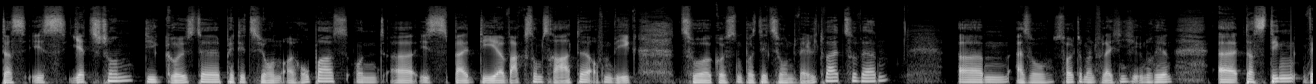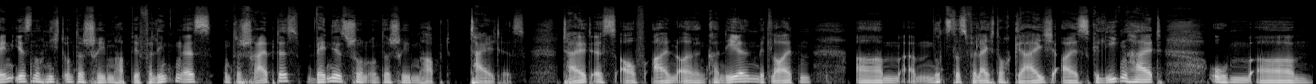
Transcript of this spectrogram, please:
Das ist jetzt schon die größte Petition Europas und äh, ist bei der Wachstumsrate auf dem Weg zur größten Petition weltweit zu werden ähm, also sollte man vielleicht nicht ignorieren. Äh, das Ding, wenn ihr es noch nicht unterschrieben habt, wir verlinken es, unterschreibt es. Wenn ihr es schon unterschrieben habt, teilt es. Teilt es auf allen euren Kanälen mit Leuten. Ähm, ähm, nutzt das vielleicht auch gleich als Gelegenheit, um ähm,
